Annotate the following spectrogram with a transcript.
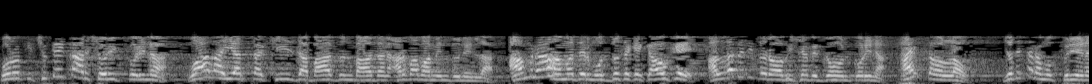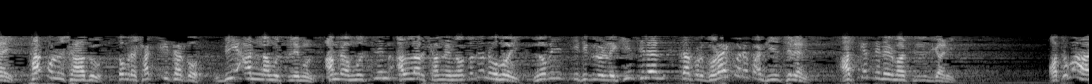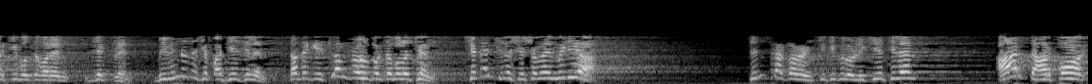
কোন কিছুকেই তার শরিক করি না। ওয়ালা ইয়াত্তা খিজা বাহাদুন বাহাদান আর বাবা মিন্দুনিল্লাহ আমরা আমাদের মধ্য থেকে কাউকে আল্লাহ ব্যতীত রব হিসেবে গ্রহণ করি না। হাই তাল্লাহ যদি তারা মুখ ফিরিয়ে নেয় সকল সাধু তোমরা সাক্ষী থাকো। বি আন্না মুসলিমুন। আমরা মুসলিম, আল্লাহর সামনে নতজন হই। নবীজি চিঠিগুলো লিখিয়েছিলেন, তারপর ঘোড়াই করে পাঠিয়েছিলেন। আজকের দিনের মার্সিডিজ গাড়ি। অথবা আর কি বলতে পারেন, জেট প্লেন। বিভিন্ন দেশে পাঠিয়েছিলেন। তাদেরকে ইসলাম গ্রহণ করতে বলেছেন। সেটাই ছিল সে সময়ের মিডিয়া। চিন্তা করেন, চিঠিগুলো লিখিয়েছিলেন। আর তারপর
